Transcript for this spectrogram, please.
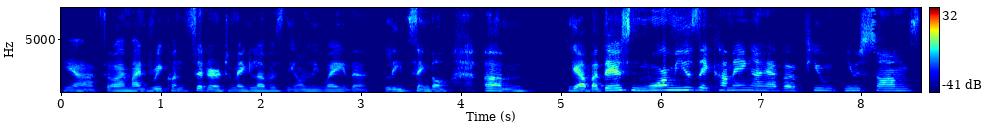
yeah, so I might reconsider to make "Love Is the Only Way" the lead single. Um, yeah, but there's more music coming. I have a few new songs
